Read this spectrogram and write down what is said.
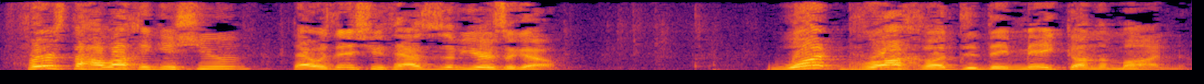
First, the halachic issue, that was an issue thousands of years ago. What bracha did they make on the mun?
